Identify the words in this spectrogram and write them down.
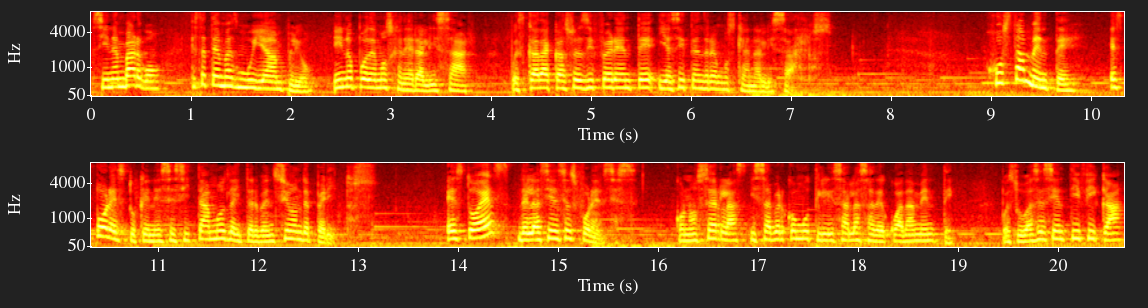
Sin embargo, este tema es muy amplio y no podemos generalizar, pues cada caso es diferente y así tendremos que analizarlos. Justamente es por esto que necesitamos la intervención de peritos. Esto es, de las ciencias forenses, conocerlas y saber cómo utilizarlas adecuadamente, pues su base científica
